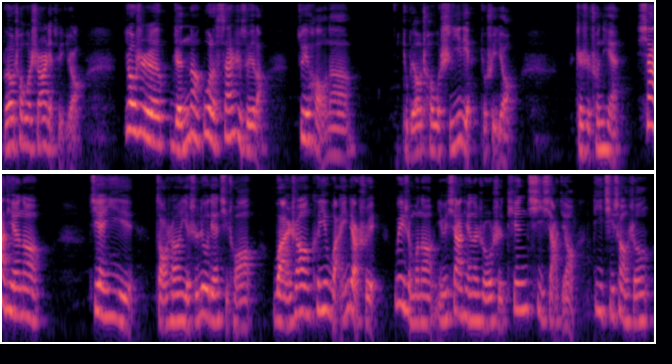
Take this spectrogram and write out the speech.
不要超过十二点睡觉。要是人呢过了三十岁了，最好呢就不要超过十一点就睡觉。这是春天。夏天呢，建议早上也是六点起床，晚上可以晚一点睡。为什么呢？因为夏天的时候是天气下降，地气上升。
